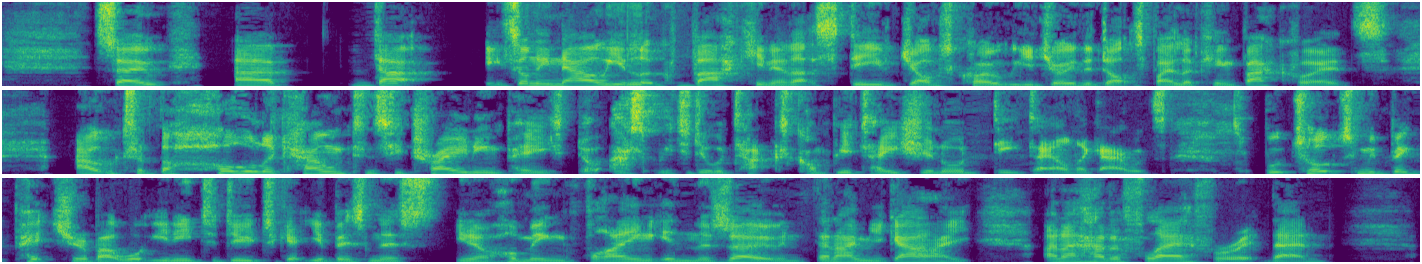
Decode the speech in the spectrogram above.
So uh, that it's only now you look back, you know, that Steve Jobs quote, you join the dots by looking backwards. Out of the whole accountancy training piece, don't ask me to do a tax computation or detailed accounts, but talk to me big picture about what you need to do to get your business, you know, humming, flying in the zone, then I'm your guy. And I had a flair for it then.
